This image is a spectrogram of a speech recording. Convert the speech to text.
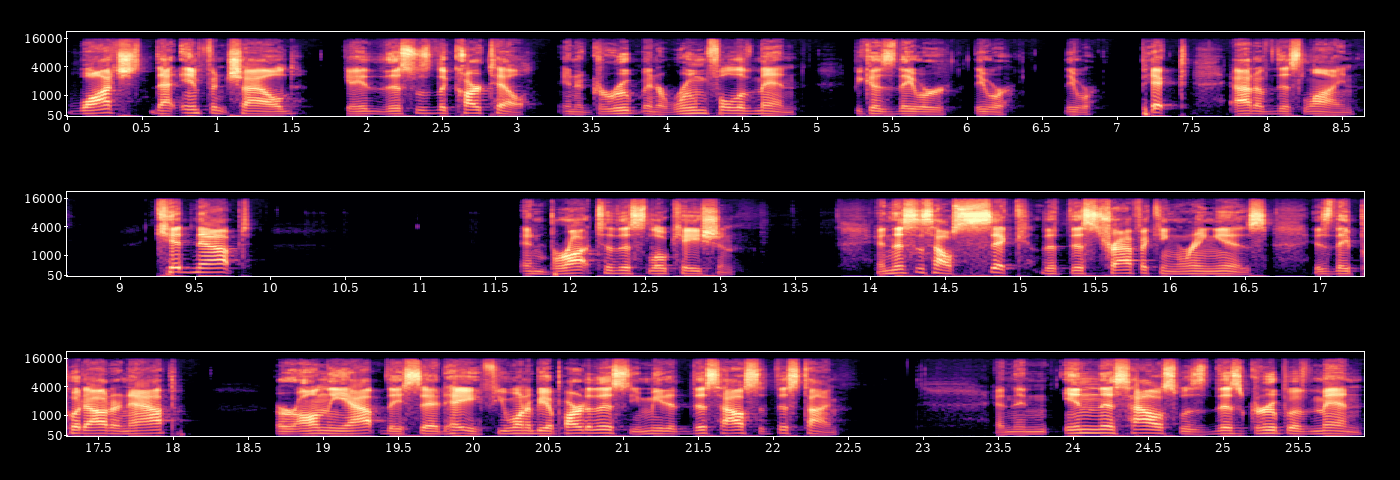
watched that infant child Okay, this was the cartel. in a group in a room full of men because they were they were they were picked out of this line, kidnapped and brought to this location. And this is how sick that this trafficking ring is. Is they put out an app or on the app they said, "Hey, if you want to be a part of this, you meet at this house at this time." And then in this house was this group of men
